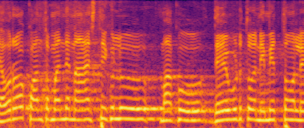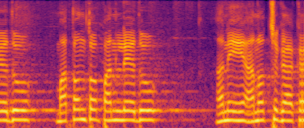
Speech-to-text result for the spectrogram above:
ఎవరో కొంతమంది నాస్తికులు మాకు దేవుడితో నిమిత్తం లేదు మతంతో పని లేదు అని అనొచ్చుగాక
